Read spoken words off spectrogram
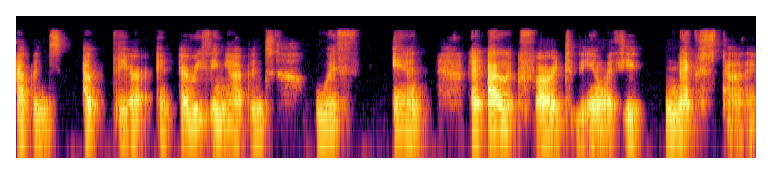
happens out there and everything happens within. And I look forward to being with you next time.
